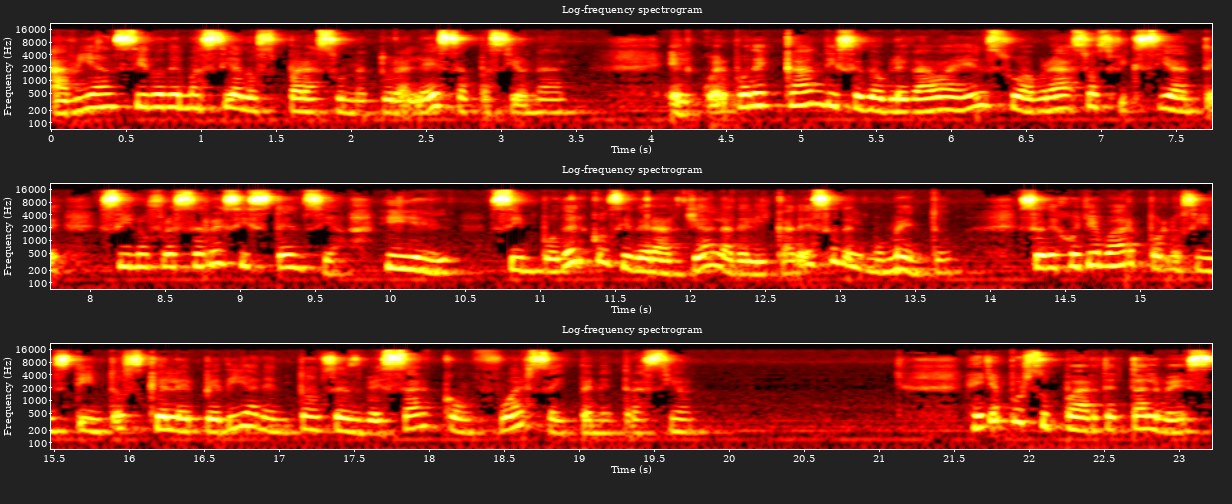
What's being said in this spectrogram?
habían sido demasiados para su naturaleza pasional. El cuerpo de Candy se doblegaba en su abrazo asfixiante sin ofrecer resistencia, y él, sin poder considerar ya la delicadeza del momento, se dejó llevar por los instintos que le pedían entonces besar con fuerza y penetración. Ella por su parte tal vez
